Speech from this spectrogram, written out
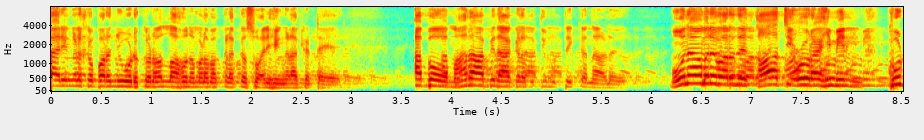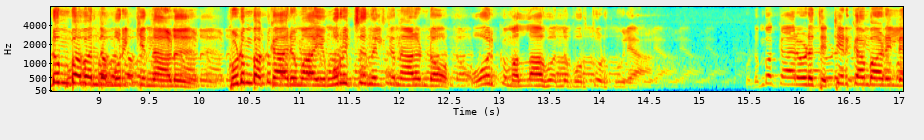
കാര്യങ്ങളൊക്കെ പറഞ്ഞു കൊടുക്കണം. അള്ളാഹു നമ്മളെ മക്കളൊക്കെ സ്വാലിഹ്യങ്ങളാക്കട്ടെ. അപ്പോ മാതാപിതാക്കളെ ബുദ്ധിമുട്ടിക്കുന്ന ആൾ. മൂന്നാമത് പറഞ്ഞ് കാത്തി റഹിമിൻ കുടുംബ ബന്ധം മുറിക്കുന്ന ആൾ. കുടുംബക്കാരുമായി മുറിച്ചു നിൽക്കുന്ന ആളുണ്ടോ? ഓർക്കും അള്ളാഹു എന്ന് പുറത്തു കൊടുക്കൂല. കുടുംബക്കാരോട് തെറ്റിയെടുക്കാൻ പാടില്ല.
